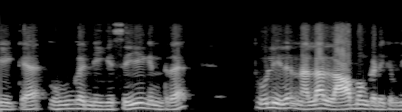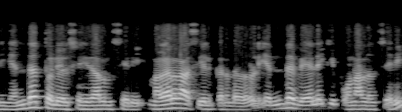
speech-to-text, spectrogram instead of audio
இயக்க உங்கள் நீங்கள் செய்கின்ற தொழில நல்லா லாபம் கிடைக்கும். நீங்க எந்த தொழில் செய்தாலும் சரி மகர ராசியில் பிறந்தவர்கள் எந்த வேலைக்கு போனாலும் சரி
